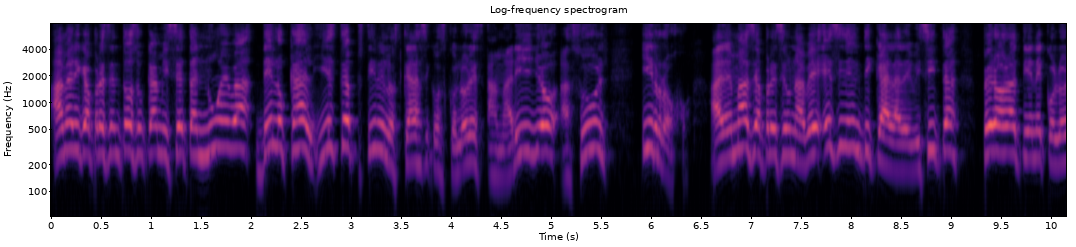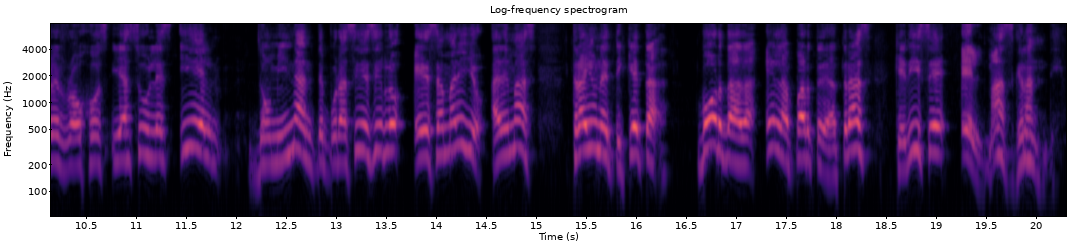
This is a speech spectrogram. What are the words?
América presentó su camiseta nueva de local y esta pues, tiene los clásicos colores amarillo, azul y rojo. Además se aprecia una B, es idéntica a la de visita, pero ahora tiene colores rojos y azules y el dominante, por así decirlo, es amarillo. Además, trae una etiqueta bordada en la parte de atrás que dice el más grande.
